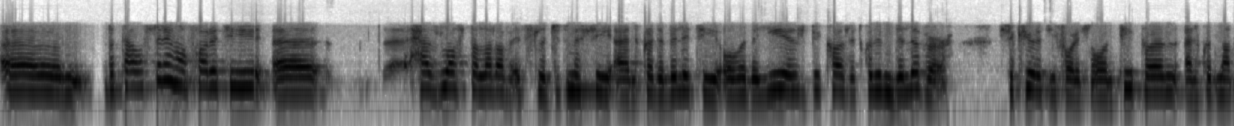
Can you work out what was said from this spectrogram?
Um, the Palestinian Authority uh, has lost a lot of its legitimacy and credibility over the years because it couldn't deliver security for its own people and could not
